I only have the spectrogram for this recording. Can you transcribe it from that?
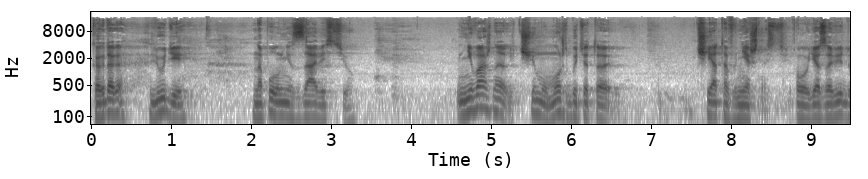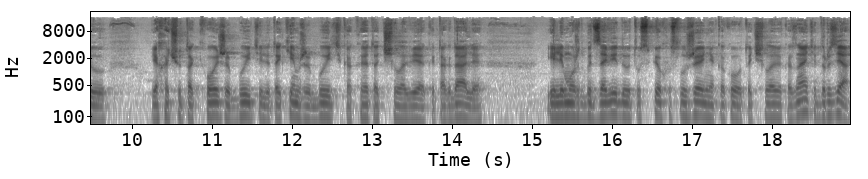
Когда люди наполнены завистью. Неважно чему, может быть, это чья-то внешность. О, я завидую, я хочу такой же быть или таким же быть, как этот человек и так далее. Или, может быть, завидуют успеху служения какого-то человека. Знаете, друзья,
